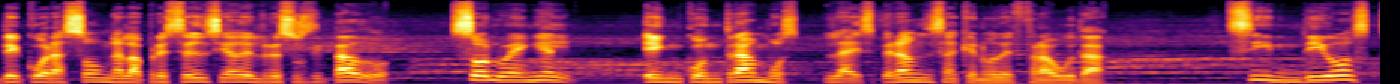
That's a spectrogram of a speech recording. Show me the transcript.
de corazón a la presencia del resucitado Solo en Él encontramos la esperanza que no defrauda. Sin Dios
